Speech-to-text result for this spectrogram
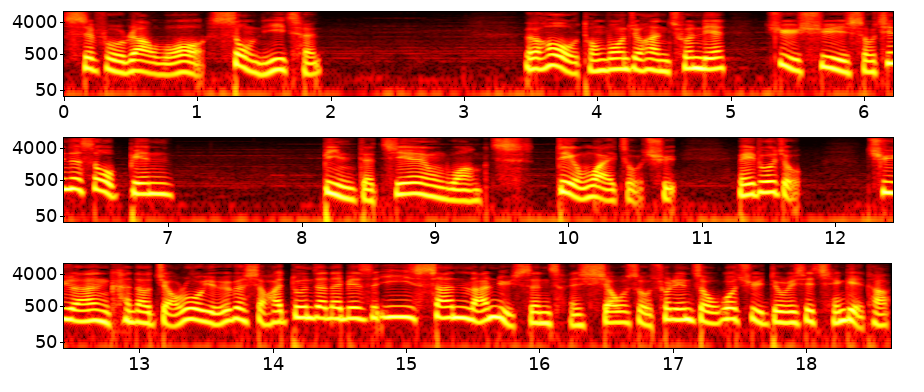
师父让我送你一程。”然后童风就和春莲继续手牵着手，边并着肩往店外走去。没多久，居然看到角落有一个小孩蹲在那边，是衣衫褴褛、身材消瘦。春莲走过去，丢了一些钱给他。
